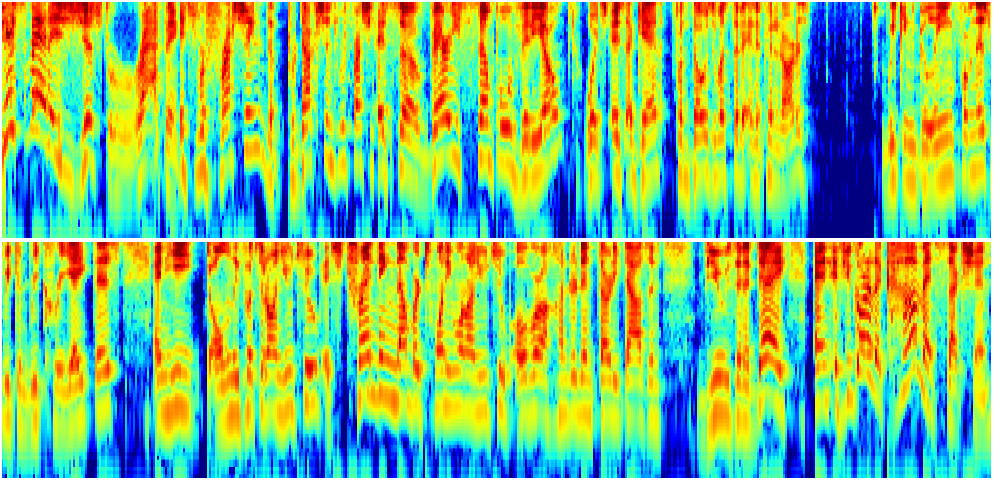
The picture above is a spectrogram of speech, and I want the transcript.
This man is just rapping. It's refreshing. The production's refreshing. It's a very simple video, which is, again, for those of us that are independent artists, we can glean from this. We can recreate this. And he only puts it on YouTube. It's trending number 21 on YouTube, over 130,000 views in a day. And if you go to the comments section,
